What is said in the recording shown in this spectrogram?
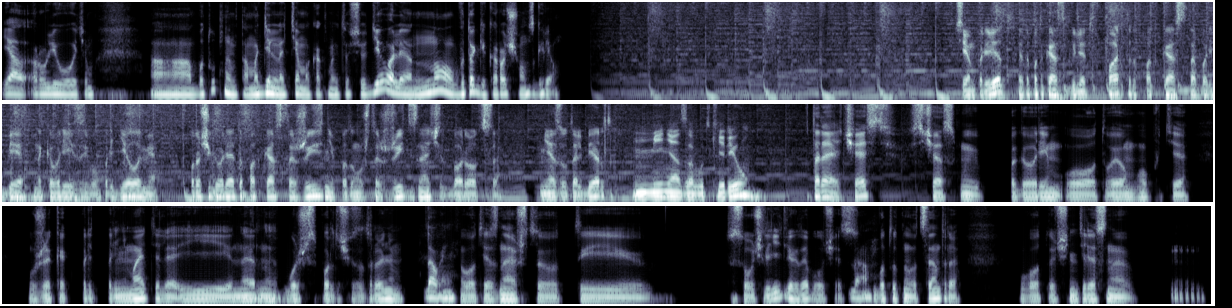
Я рулил этим а, батутным, там отдельная тема, как мы это все делали, но в итоге, короче, он сгорел. Всем привет, это подкаст «Билет в партер», подкаст о борьбе на ковре и за его пределами. Проще говоря, это подкаст о жизни, потому что жить значит бороться. Меня зовут Альберт. Меня зовут Кирилл. Вторая часть. Сейчас мы поговорим о твоем опыте уже как предпринимателя и, наверное, больше спорт еще затронем. Давай. Вот я знаю, что ты в соучредителях, да, получается, да. батутного центра. Вот, очень интересно,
